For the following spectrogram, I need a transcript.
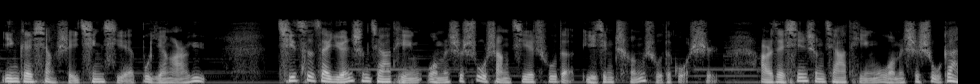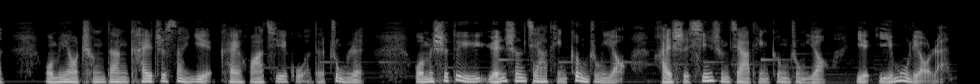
应该向谁倾斜，不言而喻。其次，在原生家庭，我们是树上结出的已经成熟的果实；而在新生家庭，我们是树干，我们要承担开枝散叶、开花结果的重任。我们是对于原生家庭更重要，还是新生家庭更重要，也一目了然。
